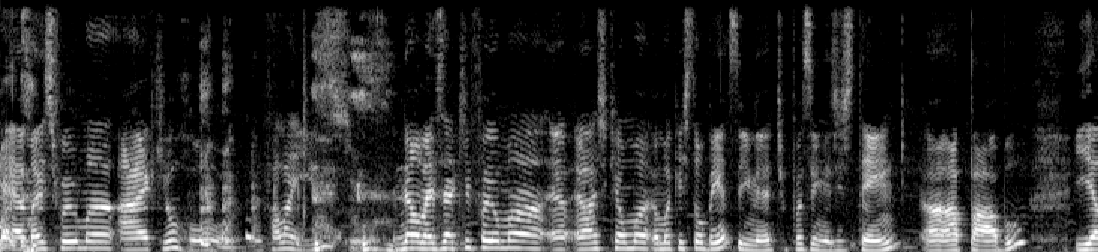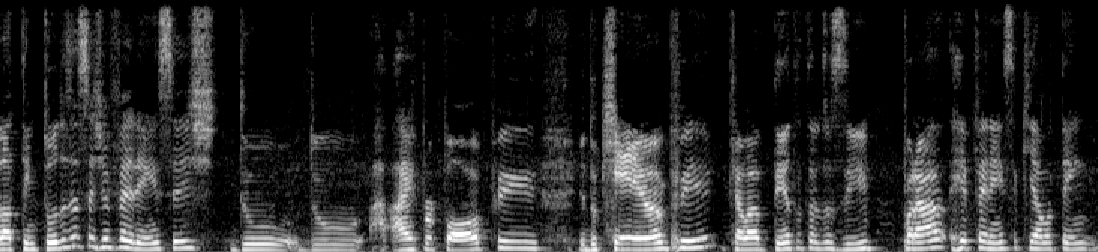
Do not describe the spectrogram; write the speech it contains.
É, mas foi uma. Ai, que horror. Não fala isso. Não, mas aqui foi uma. é- Eu acho que é uma, é uma questão bem assim, né? Tipo assim, a gente tem a, a Pablo e ela tem todas essas referências do, do hyperpop e do camp que ela tenta traduzir pra referência que ela tem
